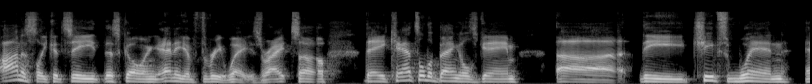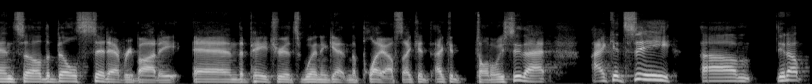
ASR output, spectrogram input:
honestly could see this going any of three ways. Right. So they cancel the Bengals game. Uh, the Chiefs win, and so the Bills sit everybody, and the Patriots win and get in the playoffs. I could I could totally see that. I could see, um, you know,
